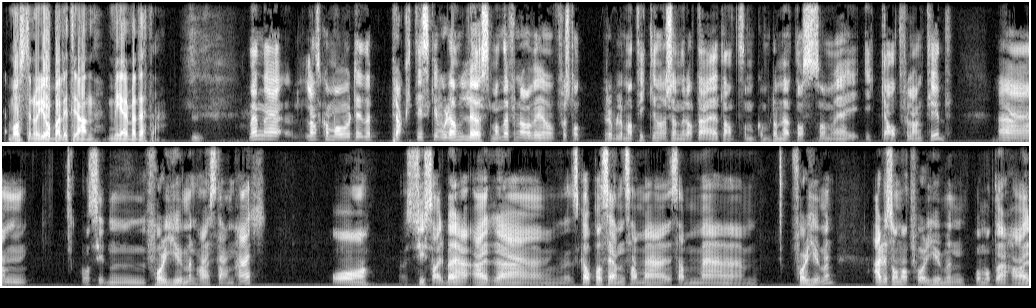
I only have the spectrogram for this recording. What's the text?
jag måste nog jobba lite grann mer med detta. Men eh, la oss komme over til det praktiske. Hvordan løser man det? For nå har vi jo forstått problematikken og skjønner at det er et land som kommer å møte oss om eh, ikke altfor lang tid. Ehm, og siden For Human har stand her, og Sysarbeid er, eh, skal på scenen sammen med, sammen med eh, For Human, er det sånn at For Human på en måte har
